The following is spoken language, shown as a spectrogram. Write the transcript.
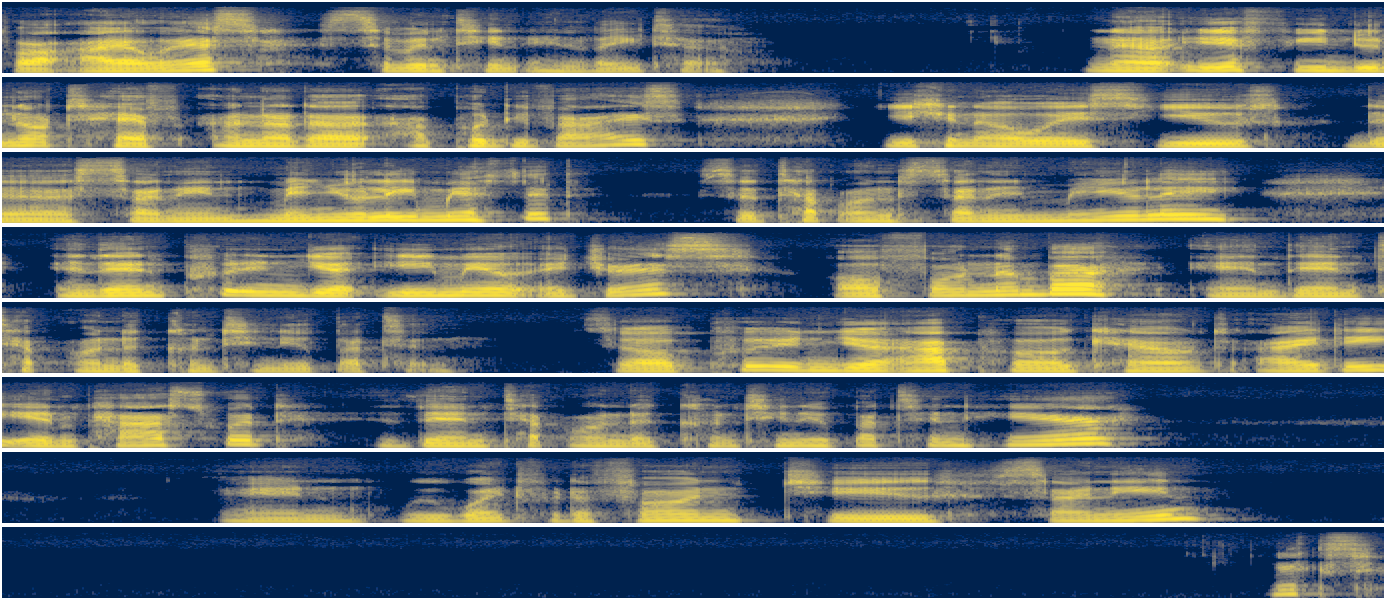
for iOS 17 and later. Now, if you do not have another Apple device, you can always use the sign in manually method. So tap on sign in manually and then put in your email address or phone number and then tap on the continue button. So put in your Apple account ID and password, then tap on the continue button here. And we wait for the phone to sign in. Next,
